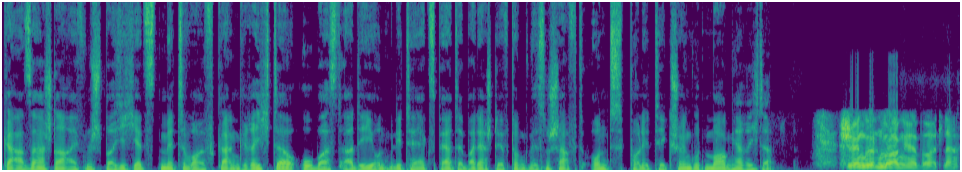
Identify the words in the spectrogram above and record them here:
Gazastreifen spreche ich jetzt mit Wolfgang Richter, Oberst AD und Militärexperte bei der Stiftung Wissenschaft und Politik. Schönen guten Morgen, Herr Richter. Schönen guten Morgen, Herr Beutler.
